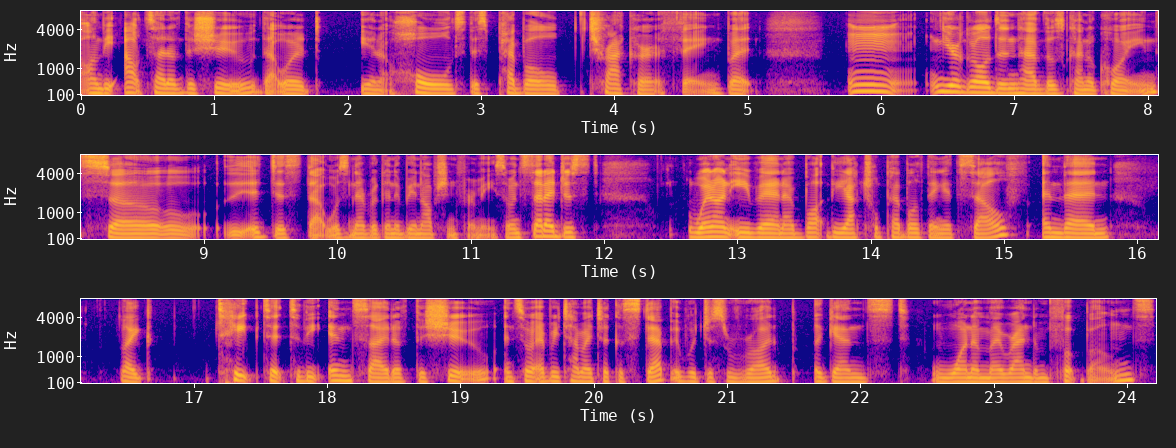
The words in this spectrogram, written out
on the outside of the shoe that would, you know, hold this pebble tracker thing. But mm, your girl didn't have those kind of coins. So it just, that was never going to be an option for me. So instead, I just went on eBay and I bought the actual pebble thing itself and then like taped it to the inside of the shoe. And so every time I took a step, it would just rub against one of my random foot bones.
